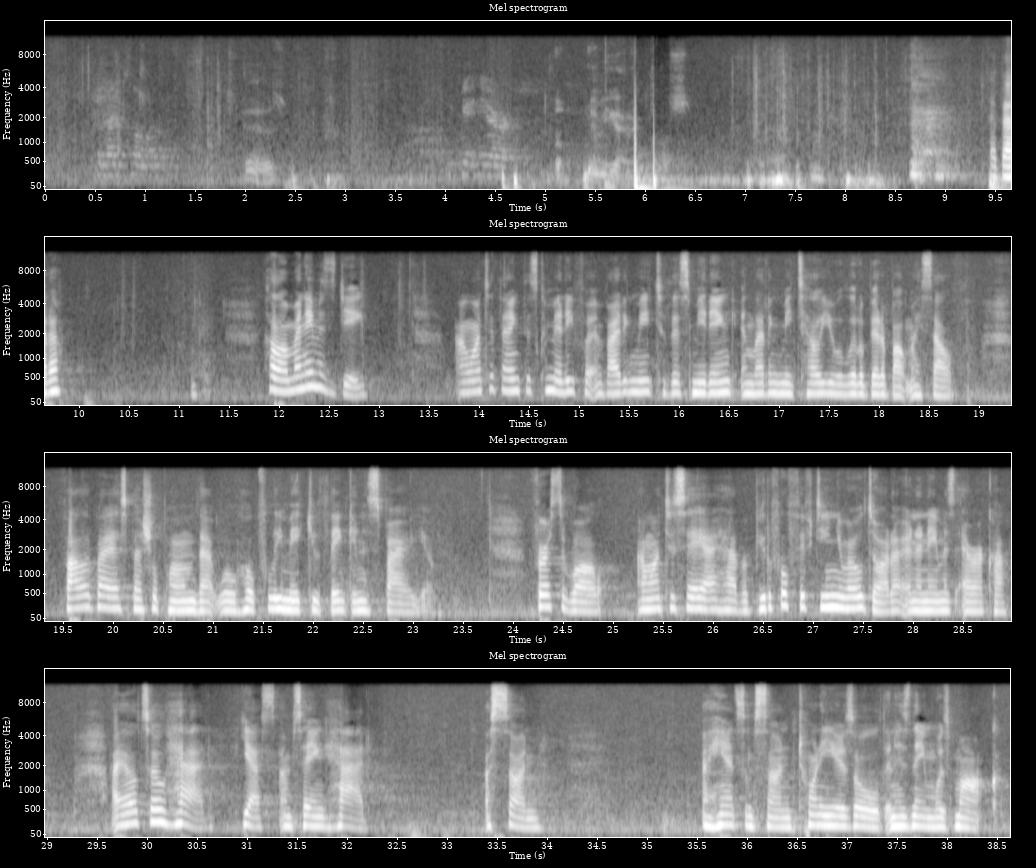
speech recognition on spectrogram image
Oh, maybe you got it close. That better? Hello, my name is Dee. I want to thank this committee for inviting me to this meeting and letting me tell you a little bit about myself, followed by a special poem that will hopefully make you think and inspire you. First of all, I want to say I have a beautiful 15-year-old daughter, and her name is Erica. I also had, yes, I'm saying had, a son, a handsome son, 20 years old, and his name was Mark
